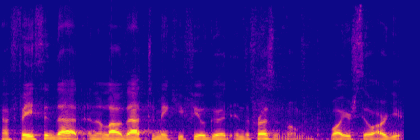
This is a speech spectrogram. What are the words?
Have faith in that and allow that to make you feel good in the present moment while you're still arguing.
